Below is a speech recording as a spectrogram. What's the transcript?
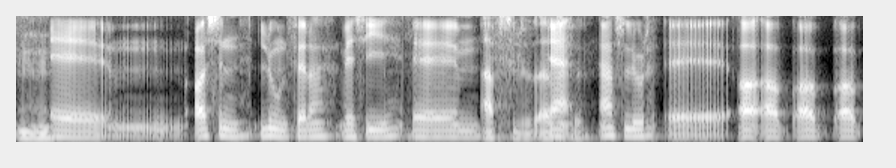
Mm-hmm. Øh, også en lun fætter, vil jeg sige. Øh, Absolut, absolut. Ja, absolut. Øh, og, og, og, og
